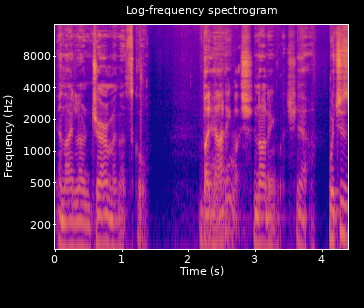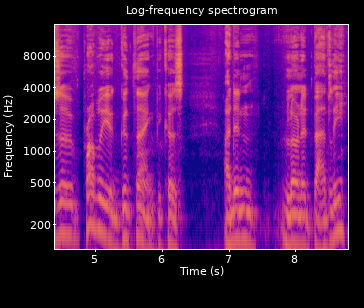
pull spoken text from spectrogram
and I learned German at school. But and not English. Not English, yeah. Which is a, probably a good thing because I didn't learn it badly.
